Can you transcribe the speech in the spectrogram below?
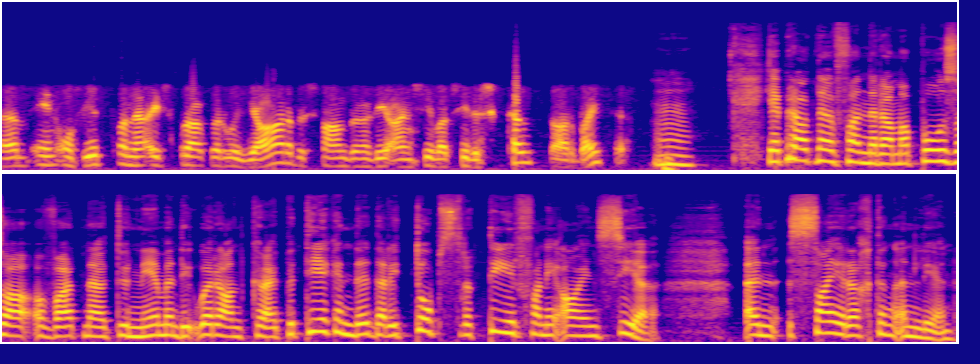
Um, en ons weet van 'n uitspraak wat oor jare bestaan binne die ANC wat sê dis koud daar buite. Mm. Jy praat nou van Ramaphosa wat nou toenemend die oorhand kry. Beteken dit dat die topstruktuur van die ANC in sy rigting inleen?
